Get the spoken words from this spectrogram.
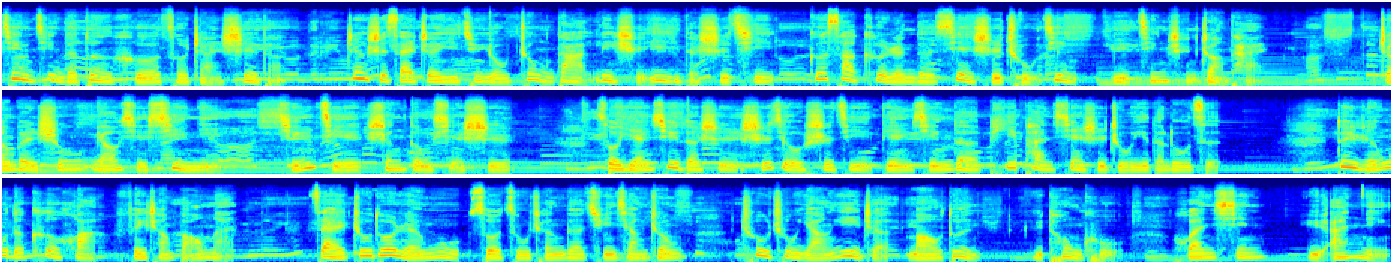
静静的顿河所展示的，正是在这一具有重大历史意义的时期，哥萨克人的现实处境与精神状态。整本书描写细腻，情节生动写实，所延续的是19世纪典型的批判现实主义的路子，对人物的刻画非常饱满，在诸多人物所组成的群像中，处处洋溢着矛盾与痛苦、欢欣与安宁、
